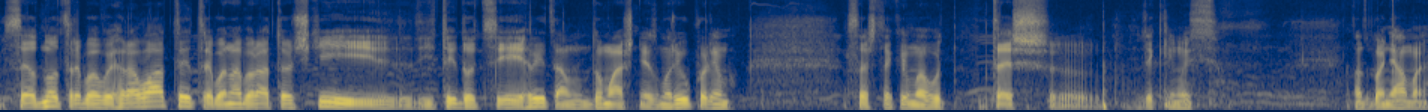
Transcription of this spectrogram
все одно треба вигравати, треба набирати очки і йти до цієї гри там домашньої з Маріуполем. Все ж таки, мабуть, теж е, з якимись надбаннями.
